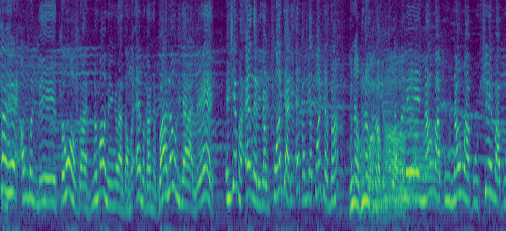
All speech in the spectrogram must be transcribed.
ဟဲ့ဟဲ့အမလေးသုံးအောင်သားနှမမင်္ဂလာဆောင်မအဲ့မကောင်းနဲ့ဘာလုပ်နေကြလဲအိမ်ရှိမှာဧည့်သည်တွေရောက်သွားကြတယ်အဲ့ကန်ကသွားကြစမ်းမနာဘူးကွာအမလေးနောက်မှပူနောက်မှပူရှေ့မှပူ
